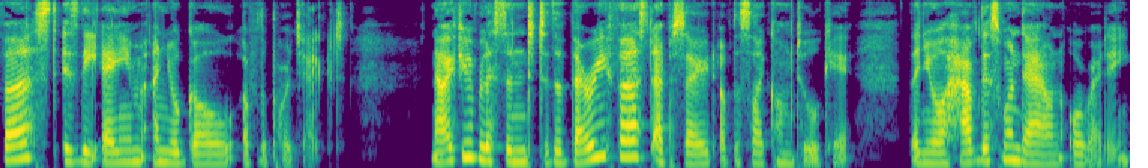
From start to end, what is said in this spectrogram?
First is the aim and your goal of the project. Now, if you've listened to the very first episode of the SciComm Toolkit, then you'll have this one down already.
